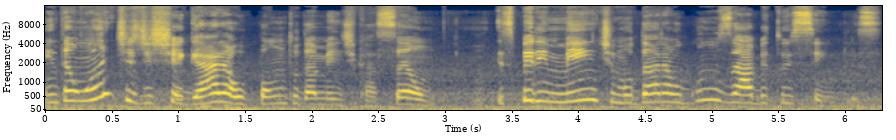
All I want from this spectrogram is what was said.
Então, antes de chegar ao ponto da medicação, experimente mudar alguns hábitos simples.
